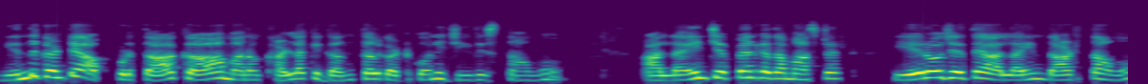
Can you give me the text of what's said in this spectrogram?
ఎందుకంటే అప్పుడు దాకా మనం కళ్ళకి గంతలు కట్టుకొని జీవిస్తాము. ఆ లైన్ చెప్పాను కదా మాస్టర్. ఏ రోజైతే ఆ లైన్ దాటుతామో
